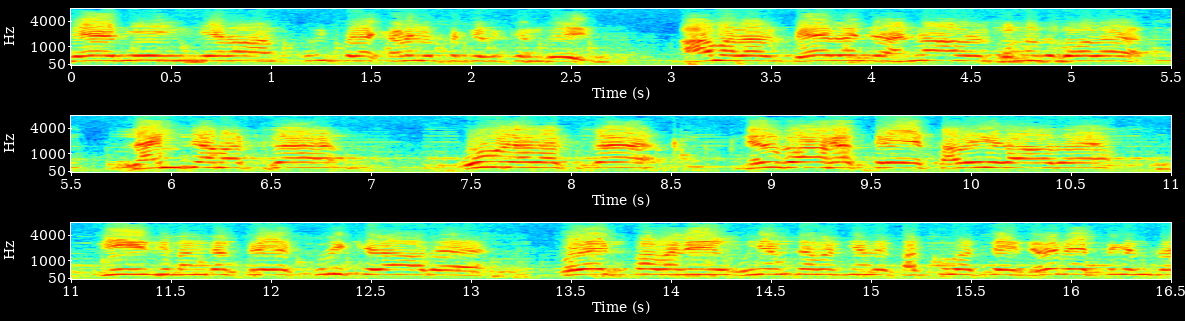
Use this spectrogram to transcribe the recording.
செய்தியை இங்கே நான் குறிப்பிட கடமைப்பட்டிருக்கின்றேன். அமரர் பேரறிஞர் அண்ணா அவர்கள் சொன்னது போல லஞ்சமற்ற ஊழலற்ற நிர்வாகத்திலே தலையிடாத நீதிமன்றத்திலே குறிக்கிடாத உழைப்பவனே உயர்ந்தவன் என்ற தத்துவத்தை நிறைவேற்றுகின்ற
